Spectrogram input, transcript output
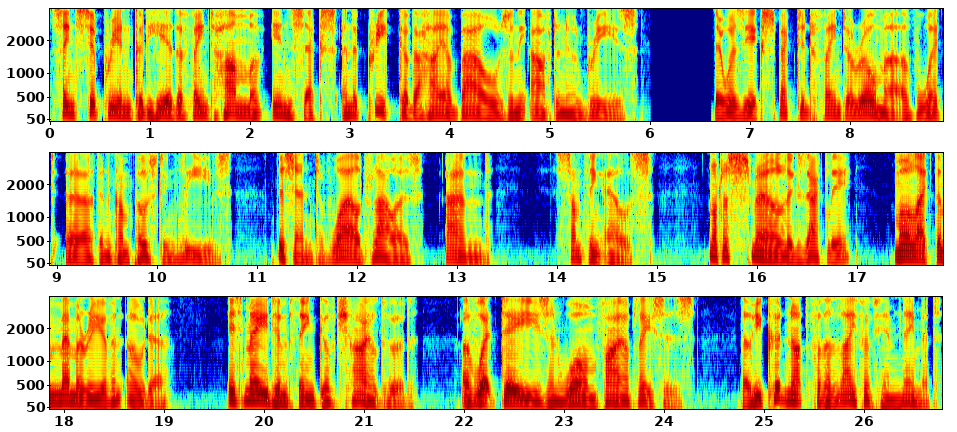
St. Cyprian could hear the faint hum of insects and the creak of the higher boughs in the afternoon breeze. There was the expected faint aroma of wet earth and composting leaves, the scent of wildflowers, and something else. Not a smell exactly, more like the memory of an odor. It made him think of childhood, of wet days and warm fireplaces, though he could not for the life of him name it.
